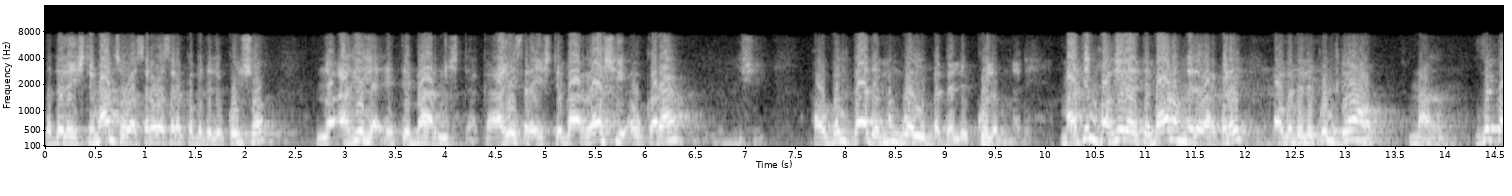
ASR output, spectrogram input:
بدل اجتماع سو سره وسره که بدل کول شو نو هغه له اعتبار نشته که هغه سره اجتبار راشي او کرا شي او بل دا د مونږ وی بدل کولم نه دی ماتن خو غیر اعتبار هم نه ورکړي او بدل کول دی نه ځکه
